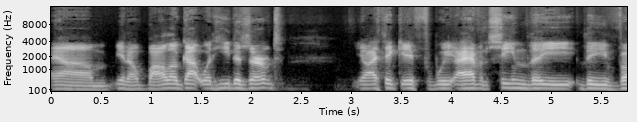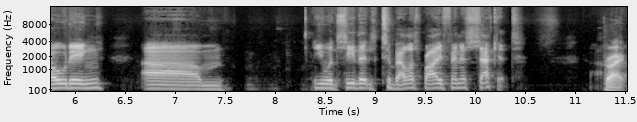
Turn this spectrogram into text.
Um, you know, Ballo got what he deserved. You know, I think if we, I haven't seen the the voting. Um, you would see that Tubelis probably finished second. right.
